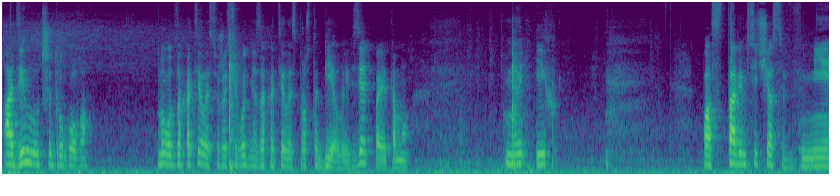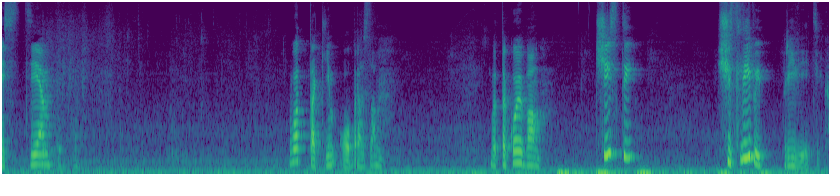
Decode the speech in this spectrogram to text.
один лучше другого. Ну вот захотелось уже сегодня, захотелось просто белые взять, поэтому мы их поставим сейчас вместе. Вот таким образом. Вот такой вам чистый, счастливый приветик.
